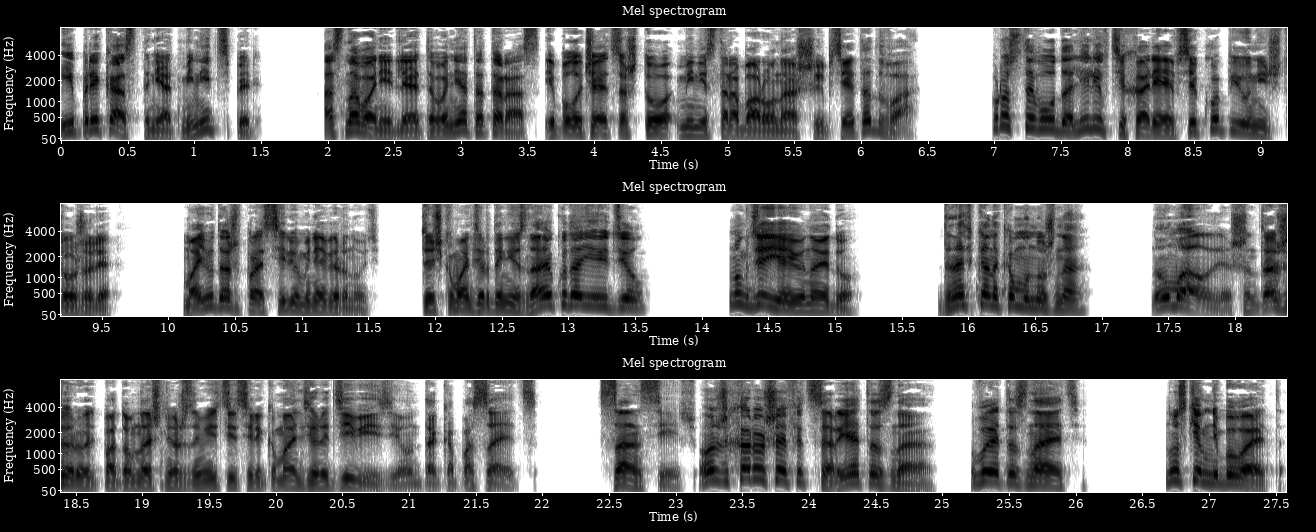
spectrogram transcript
И приказ-то не отменить теперь? Оснований для этого нет, это раз. И получается, что министр обороны ошибся, это два. Просто его удалили втихаря и все копии уничтожили. Мою даже просили у меня вернуть. Товарищ командир, да не знаю, куда я ее дел. Ну, где я ее найду? Да нафиг она кому нужна? Ну, мало ли, шантажировать потом начнешь заместителя командира дивизии, он так опасается. Сан Сеич, он же хороший офицер, я это знаю. Вы это знаете. Ну, с кем не бывает-то?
